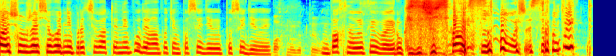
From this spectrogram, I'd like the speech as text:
Думала, що вже сьогодні працювати не будемо, а потім посиділи, посиділи. Бахнули пиво. Бахнули пиво і руки зачесали знову щось робити.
